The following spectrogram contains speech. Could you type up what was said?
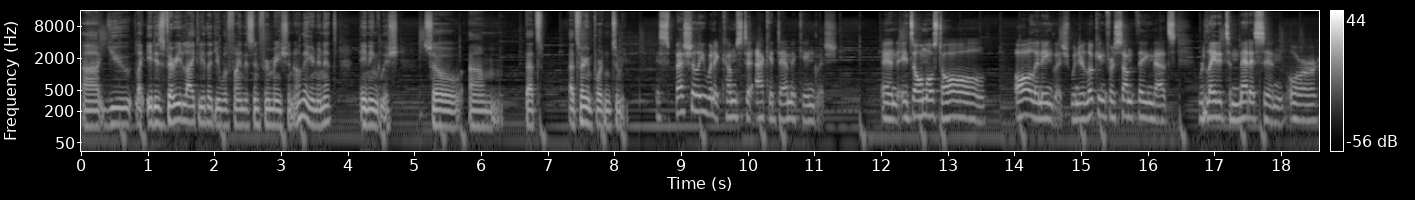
uh, you like it is very likely that you will find this information on the internet in English. So um, that's that's very important to me. Especially when it comes to academic English and it's almost all all in English. When you're looking for something that's related to medicine or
